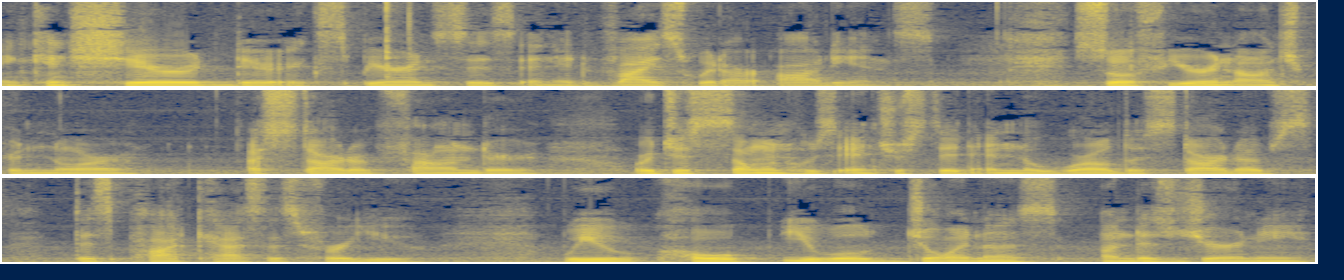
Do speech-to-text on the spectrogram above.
and can share their experiences and advice with our audience. So if you're an entrepreneur, a startup founder, or just someone who's interested in the world of startups, this podcast is for you. We hope you will join us on this journey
